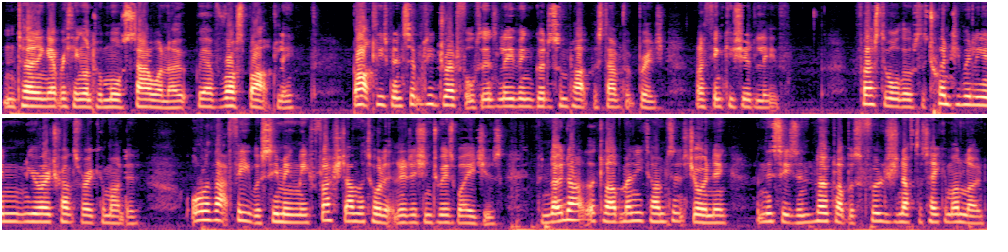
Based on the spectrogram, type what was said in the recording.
and turning everything onto a more sour note, we have Ross Barkley. Barkley's been simply dreadful since leaving Goodison Park for Stamford Bridge, and I think he should leave. First of all, there was the 20 million euro transfer he commanded. All of that fee was seemingly flushed down the toilet in addition to his wages. Been no doubt at the club many times since joining, and this season no club was foolish enough to take him on loan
